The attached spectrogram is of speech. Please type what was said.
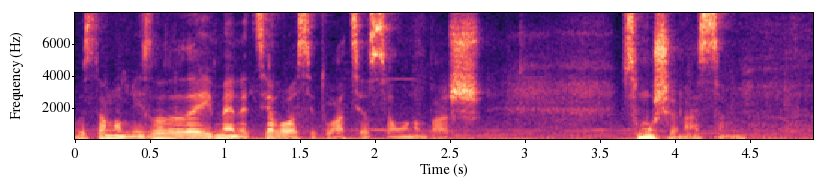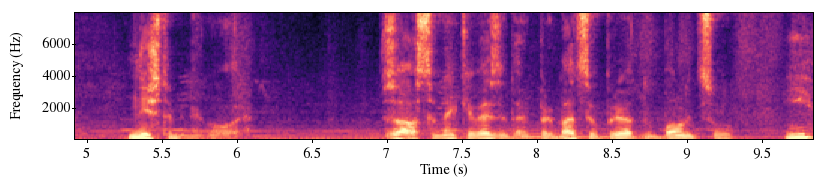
Uostalom izgleda da je i mene cijela ova situacija sa onom baš smušena sam. Ništa mi ne govore. Zvao sam neke veze da me prebace u privatnu bolnicu. I?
